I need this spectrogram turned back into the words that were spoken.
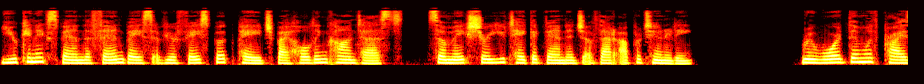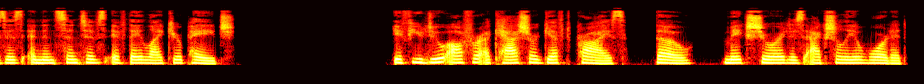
You can expand the fan base of your Facebook page by holding contests, so make sure you take advantage of that opportunity. Reward them with prizes and incentives if they like your page. If you do offer a cash or gift prize, though, make sure it is actually awarded.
